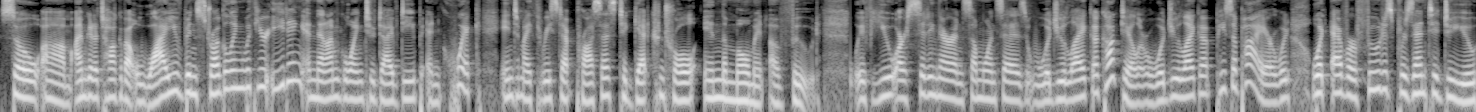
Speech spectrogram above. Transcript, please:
So, um, I'm going to talk about why you've been struggling with your eating. And then I'm going to dive deep and quick into my three step process to get control in the moment of food. If you are sitting there and someone says, Would you like a cocktail or would you like a piece of pie or would, what whatever food is presented to you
